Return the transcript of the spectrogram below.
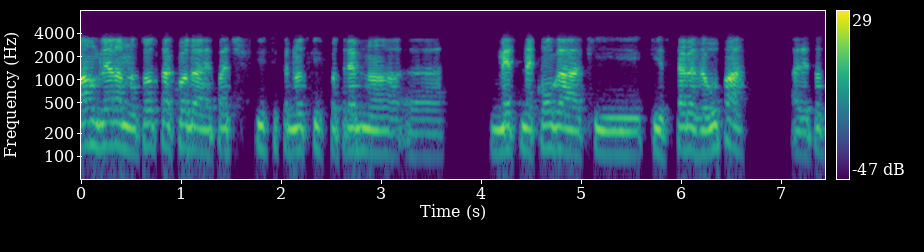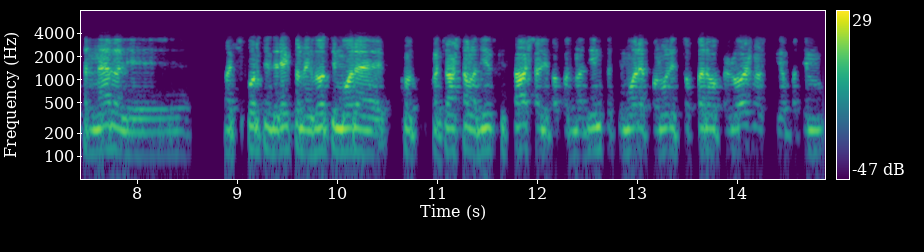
sam gledam na to tako, da je pač v tistih trenutkih potrebno uh, imeti nekoga, ki, ki z tebe zaupa, ali je to trener ali pač športni direktor, nekdo ti more, kot končaš na mladinski staž ali pa kot mladinca, ti more ponuditi to prvo priložnost, ki jo potem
